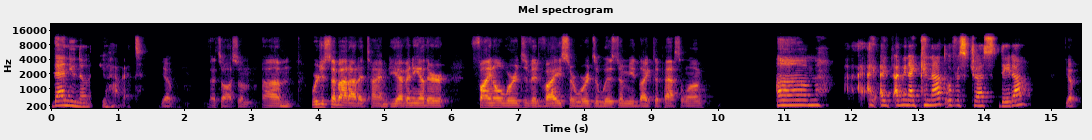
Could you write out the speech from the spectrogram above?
then you know that you have it yep that's awesome um, we're just about out of time do you have any other final words of advice or words of wisdom you'd like to pass along um I, I, I mean, I cannot overstress data. Yep.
